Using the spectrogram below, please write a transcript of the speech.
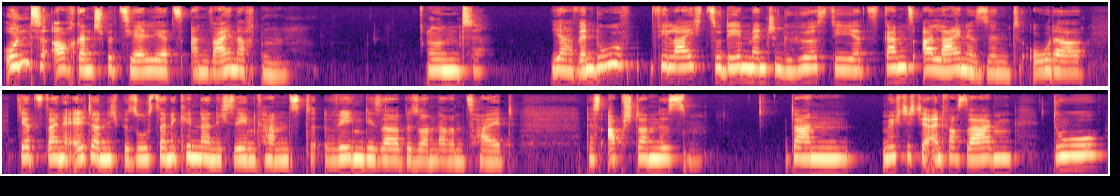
und auch ganz speziell jetzt an Weihnachten. Und ja, wenn du vielleicht zu den Menschen gehörst, die jetzt ganz alleine sind oder jetzt deine Eltern nicht besuchst, deine Kinder nicht sehen kannst wegen dieser besonderen Zeit des Abstandes, dann möchte ich dir einfach sagen, du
